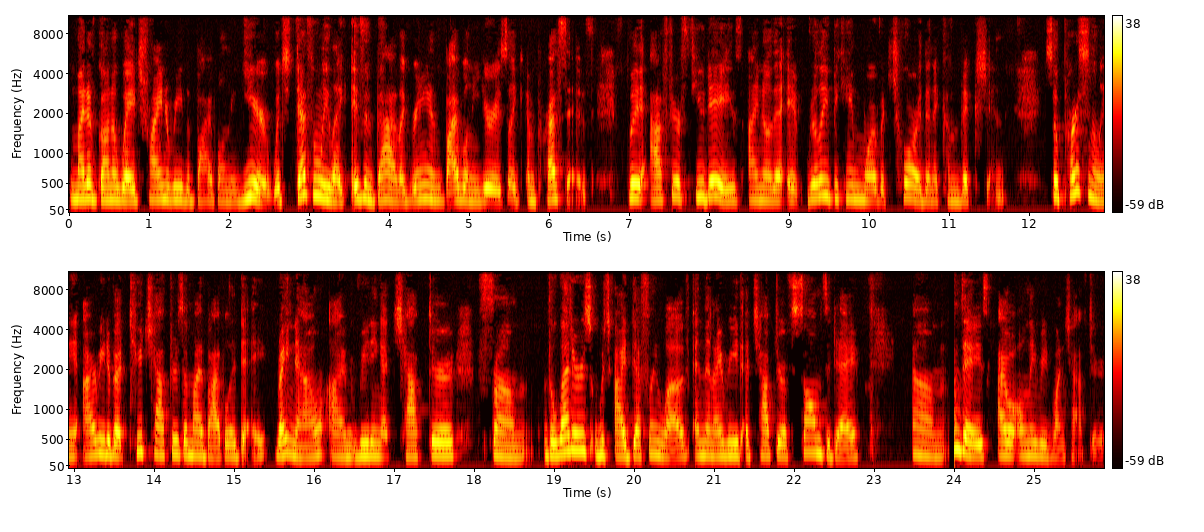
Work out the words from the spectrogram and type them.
might have gone away trying to read the bible in a year which definitely like isn't bad like reading the bible in a year is like impressive but after a few days, I know that it really became more of a chore than a conviction. So, personally, I read about two chapters of my Bible a day. Right now, I'm reading a chapter from the letters, which I definitely love, and then I read a chapter of Psalms a day. Um, some days I will only read one chapter,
